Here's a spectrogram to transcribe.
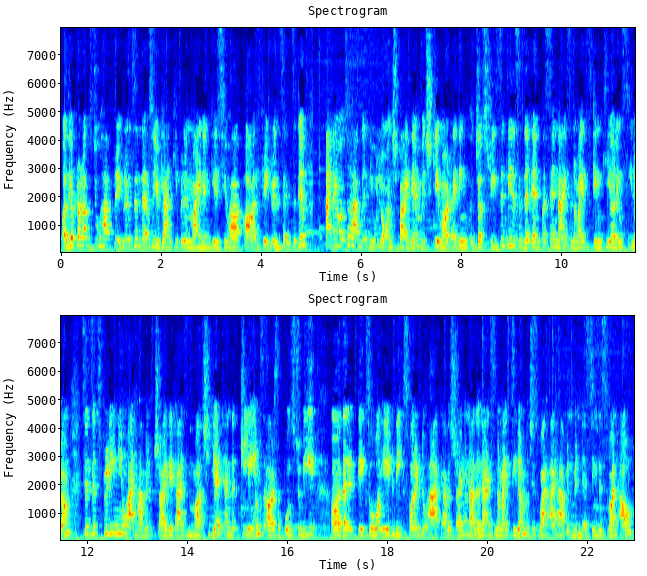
Uh, their products do have fragrance in them so you can keep it in mind in case you have, are fragrance sensitive and I also have the new launch by them which came out I think just recently. This is the 10% niacinamide skin clearing serum. Since it's pretty new I haven't tried it as much yet. And the claims are supposed to be uh, that it takes over 8 weeks for it to act. I was trying another niacinamide serum which is why I haven't been testing this one out.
